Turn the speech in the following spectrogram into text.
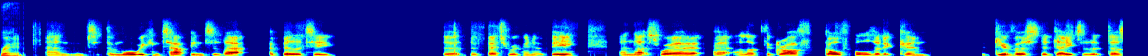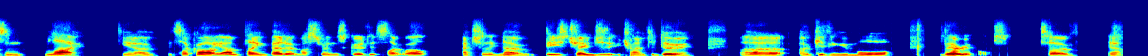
Right. And the more we can tap into that ability, the the better we're going to be. And that's where uh, I love the Graff golf ball that it can give us the data that doesn't lie. You know, it's like, oh yeah, I'm playing better, my swing's good. It's like, well, actually, no, these changes that you're trying to do uh, are giving you more variables. So yeah.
